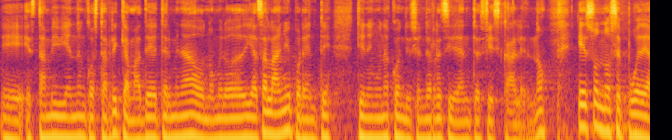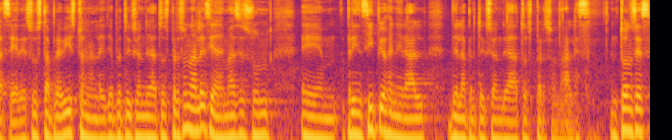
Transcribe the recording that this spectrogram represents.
están viviendo en Costa Rica más de determinado número de días al año y por ende tienen una condición de residentes fiscales, ¿no? Eso no se puede hacer, eso está previsto en la Ley de Protección de Datos Personales y además es un principio general de la protección de datos personales. Entonces,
